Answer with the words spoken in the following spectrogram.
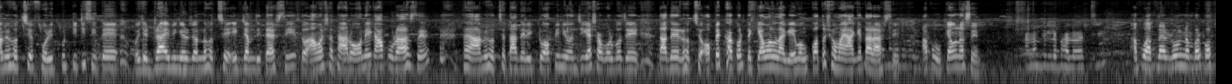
আমি হচ্ছে ফরিদপুর টিটিসিতে ওই যে ড্রাইভিং এর জন্য হচ্ছে এক্সাম দিতে আসছি। তো আমার সাথে আরও অনেক আপুরা আছে। হ্যাঁ আমি হচ্ছে তাদের একটু অপিনিয়ন জিজ্ঞাসা করব যে তাদের হচ্ছে অপেক্ষা করতে কেমন লাগে এবং কত সময় আগে তারা আসছে। আপু কেমন আছেন? আলহামদুলিল্লাহ ভালো আছি। আপু আপনার রোল নাম্বার কত?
